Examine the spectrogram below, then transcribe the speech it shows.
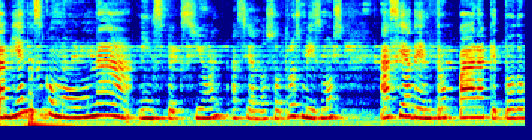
También es como una inspección hacia nosotros mismos, hacia adentro, para que todo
